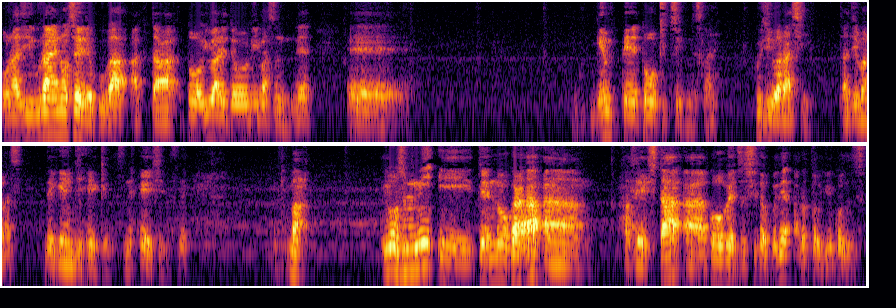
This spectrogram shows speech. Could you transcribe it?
同じぐらいの勢力があったと言われておりますんで、えー、源平陶器ついんですかね。藤原氏立花氏で源氏平家ですね。平氏ですね。まあ要するに天皇から派生した皇別士族であるということです。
